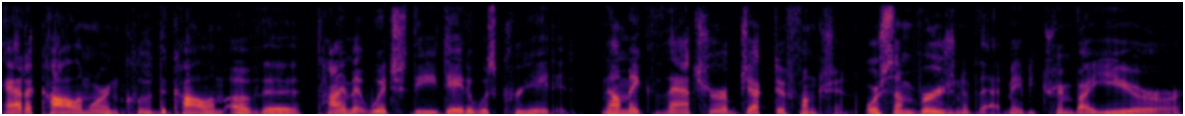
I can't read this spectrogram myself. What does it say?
Add a column or include the column of the time at which the data was created. Now make that your objective function, or some version of that, maybe trim by year or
